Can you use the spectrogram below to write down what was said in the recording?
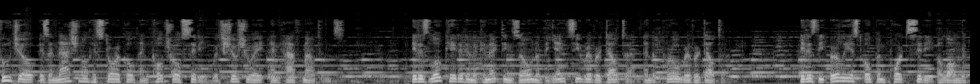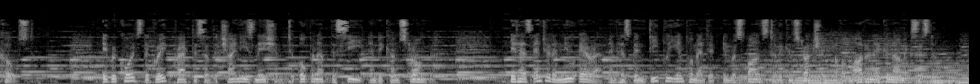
Fuzhou is a national historical and cultural city with Shoshui and Half Mountains. It is located in the connecting zone of the Yangtze River Delta and the Pearl River Delta. It is the earliest open port city along the coast. It records the great practice of the Chinese nation to open up the sea and become stronger. It has entered a new era and has been deeply implemented in response to the construction of a modern economic system.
